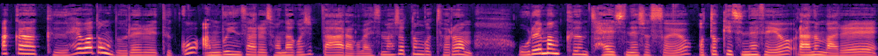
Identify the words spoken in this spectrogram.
아까 그 해화동 노래를 듣고 안부 인사를 전하고 싶다라고 말씀하셨던 것처럼 올해만큼 잘 지내셨어요? 어떻게 지내세요? 라는 말을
